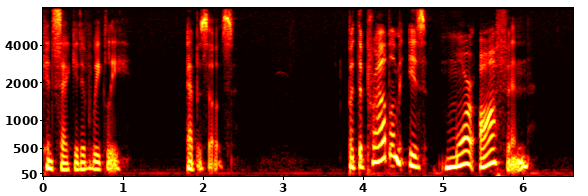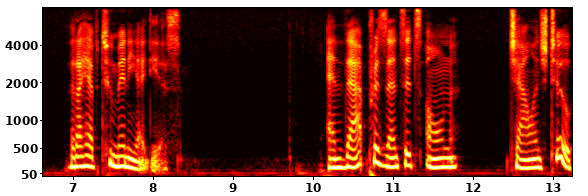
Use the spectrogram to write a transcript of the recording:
consecutive weekly episodes. But the problem is more often that I have too many ideas. And that presents its own challenge too.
